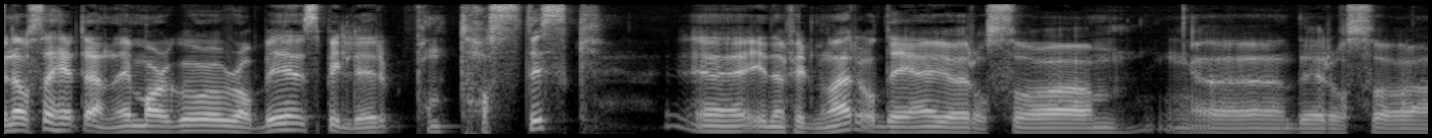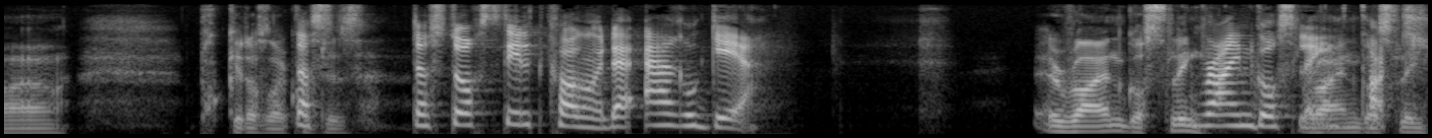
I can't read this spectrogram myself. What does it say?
Men jeg er også helt enig. Margot Robbie spiller fantastisk eh, i den filmen her, og det gjør også eh, Det gjør også eh, Pokker altså. Kortis. det står stilt hver gang. Det er R og G. Ryan Gosling. Ryan Gosling. Ryan. Gosling.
